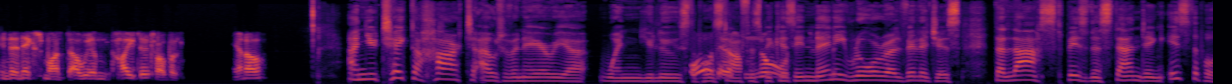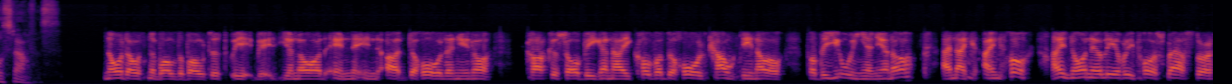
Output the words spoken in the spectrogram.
in the next month, or we're in height of trouble. You know. And you take the heart out of an area when you lose the oh, post office no. because in many rural villages, the last business standing is the post office. No doubt in the world about it. We, we, you know, in in uh, the whole, and you know, Cork is so big, and I covered the whole county now for the union, you know. And I, I know, I know nearly every postmaster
